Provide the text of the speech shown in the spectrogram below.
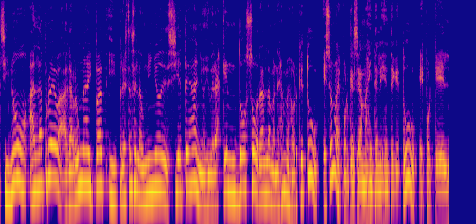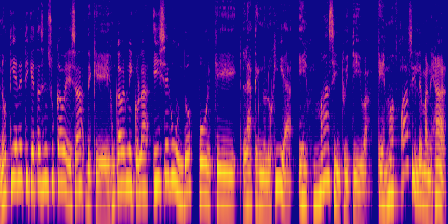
Si no, haz la prueba, agarra un iPad y préstasela a un niño de 7 años y verás que en dos horas la maneja mejor que tú. Eso no es porque sea más inteligente que tú, es porque él no tiene etiquetas en su cabeza de que es un cavernícola y segundo, porque la tecnología es más intuitiva, que es más fácil de manejar.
